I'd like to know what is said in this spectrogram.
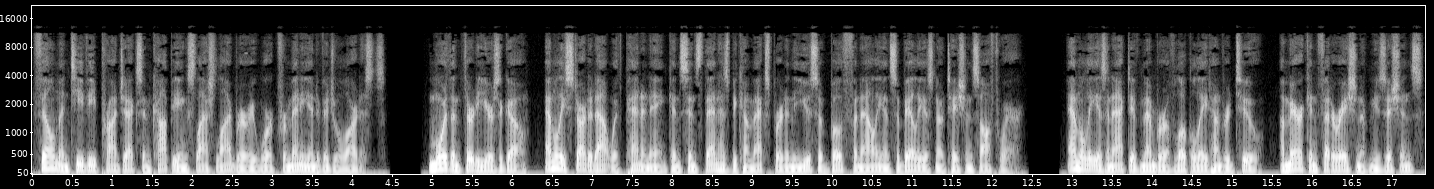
film and TV projects, and copying slash library work for many individual artists. More than 30 years ago, Emily started out with pen and ink and since then has become expert in the use of both Finale and Sibelius notation software. Emily is an active member of Local 802, American Federation of Musicians,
